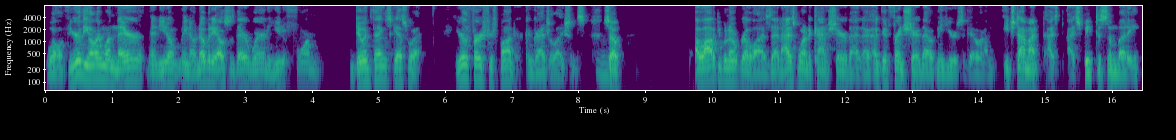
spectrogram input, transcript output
Well if you're the only one there and you don't you know nobody else is there wearing a uniform doing things guess what? You're the first responder. Congratulations. Mm-hmm. so a lot of people don't realize that i just wanted to kind of share that. A, a good friend shared that with me years ago and I'm, each time I, I, I speak to somebody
